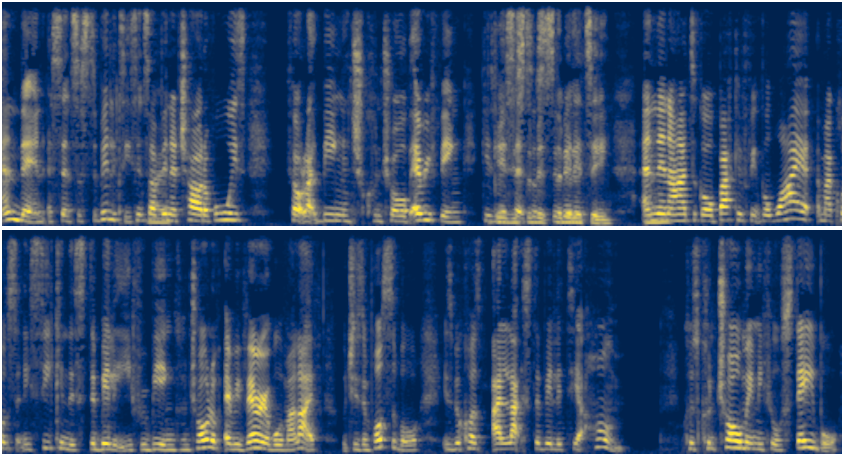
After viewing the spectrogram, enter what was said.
and then a sense of stability. Since I've been a child, I've always felt like being in control of everything gives, Gives me a sense of stability. stability. And mm-hmm. then I had to go back and think, but why am I constantly seeking this stability through being in control of every variable in my life, which is impossible, is because I lack stability at home. Because control made me feel stable,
